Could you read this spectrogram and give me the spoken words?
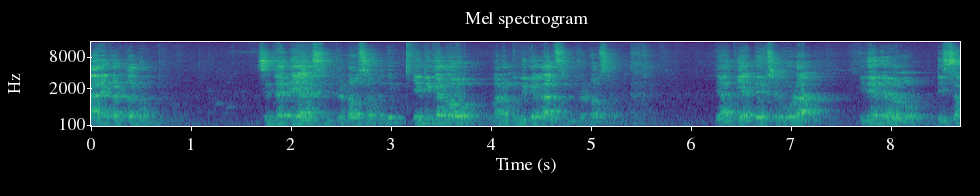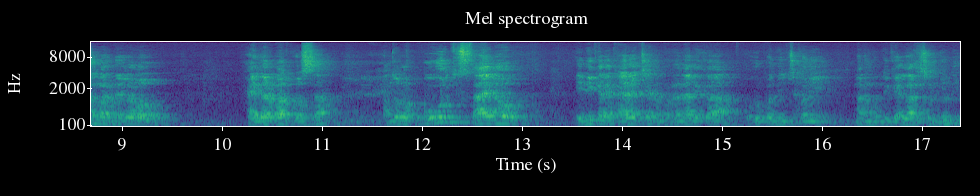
కార్యకర్తను సిద్ధం చేయాల్సినటువంటి అవసరం ఉంది. ఎన్నికల్లో మనం ముందుకెళ్ళాల్సినటువంటి అవసరం జాతీయ అధ్యక్షులు కూడా ఇదే నెలలో డిసెంబర్ నెలలో హైదరాబాద్కు వస్తా. అందులో పూర్తి స్థాయిలో ఎన్నికల కార్యాచరణ ప్రణాళిక రూపొందించుకొని మనం ముందుకెళ్ళాల్సి ఉంటుంది.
